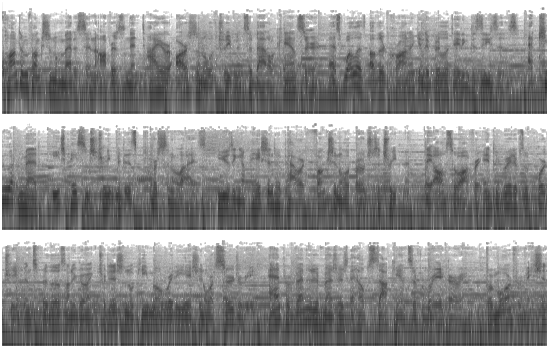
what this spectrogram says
Quantum Functional Medicine offers an entire arsenal of treatments to battle cancer, as well as other chronic and debilitating diseases. At QF Med, each patient's treatment is personalized, using a patient empowered functional approach to treatment. They also offer integrative support treatments for those undergoing traditional chemo, radiation, or surgery, and preventative measures to help stop cancer from reoccurring. For more information,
